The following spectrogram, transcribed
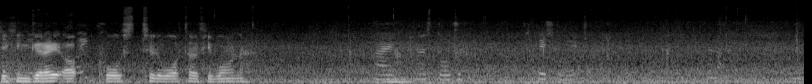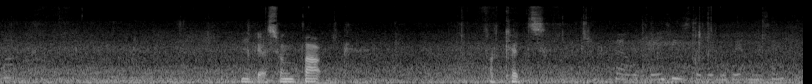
You can get right up close to the water if you want. Aye, that's dodgy. Especially. You get a swing park for kids. Well, the babies that will be waiting missing. Another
